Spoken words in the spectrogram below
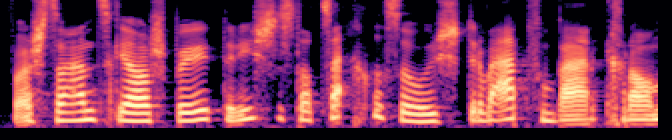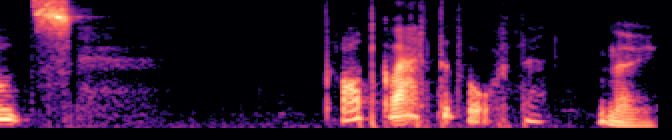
fast 20 Jahre später, ist es tatsächlich so. Ist der Wert vom Bergkranz abgewertet worden? Nein.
